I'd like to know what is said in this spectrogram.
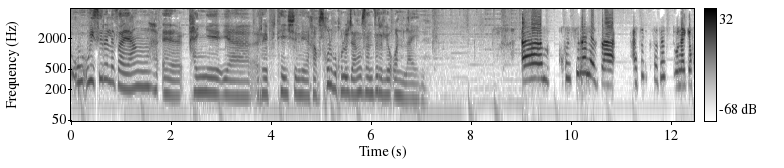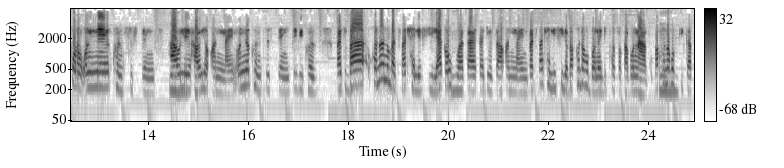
O isireletsa yang um kgannye ya reputation ya gago? Segolo bogolo jang o santse re le online? Um go sireletsa a se se tona ke gore o nne consistent. Ha o le ha o le online o nne consistent because batho ba gona no batho ba tlhalefile ka o bua ka ka dio tsa online batho ba tlhalefile ba kgona go bona diphoso ka bonako ba kgona go pick up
